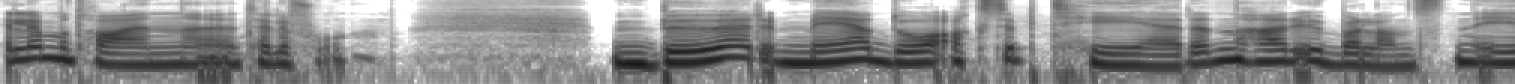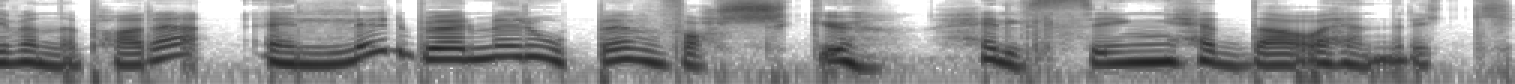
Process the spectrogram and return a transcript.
eller må ta en eh, telefon. Bør vi da akseptere denne ubalansen i venneparet, eller bør vi rope varsku? Helsing, Hedda og Henrik.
